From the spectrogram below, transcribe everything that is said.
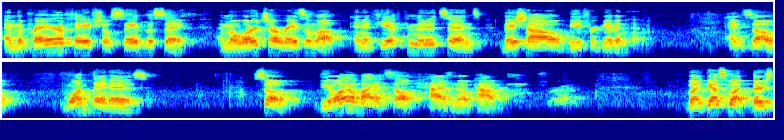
And the prayer of faith shall save the sick, and the Lord shall raise him up. And if he have committed sins, they shall be forgiven him. And so one thing is, so the oil by itself has no power. Right. But guess what? There's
